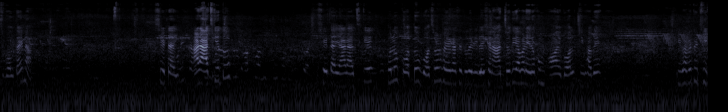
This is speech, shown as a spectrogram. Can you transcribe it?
গিয়ে বল, তাই না? সেটাই। আর আজকে তো সেটাই, আর আজকে হলো কত বছর হয়ে গেছে তোদের রিলেশন আজ যদি আবার এরকম হয়, বল কীভাবে কীভাবে তুই ঠিক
